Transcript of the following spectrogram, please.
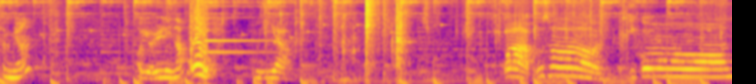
하면 어 열리나? 어! 뭐야? 와 우선 이건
